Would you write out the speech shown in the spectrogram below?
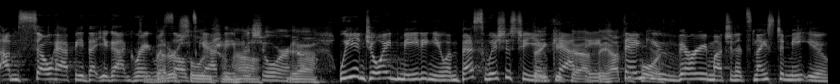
I'm so happy that you got great It's a better results, solution, Kathy, huh? for sure. Yeah. We enjoyed meeting you, and best wishes to you, Thank you, Kathy. Happy Thank you very much, and it's nice to meet you.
